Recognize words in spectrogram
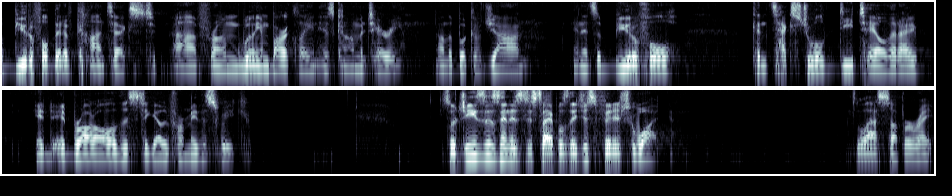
a beautiful bit of context uh, from William Barclay in his commentary on the book of John. And it's a beautiful contextual detail that I it, it brought all of this together for me this week. So Jesus and his disciples, they just finished what? The Last Supper, right?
